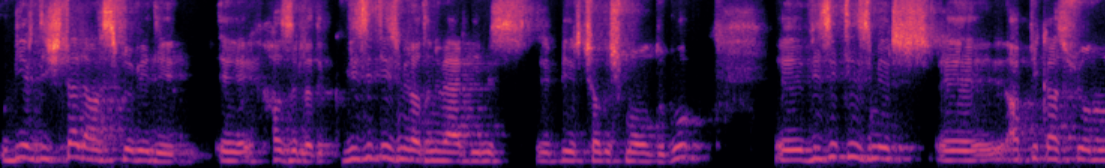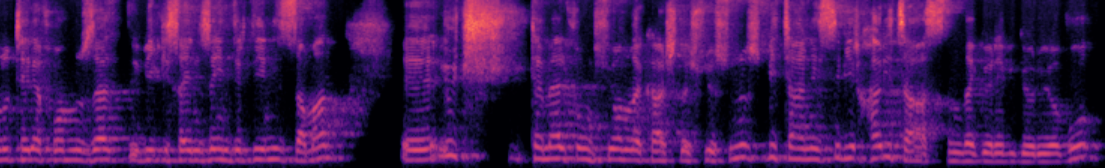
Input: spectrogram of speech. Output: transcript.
bir dijital ansiklopedi hazırladık. Visit İzmir adını verdiğimiz bir çalışma oldu bu. Visit İzmir aplikasyonunu telefonunuza, bilgisayarınıza indirdiğiniz zaman üç temel fonksiyonla karşılaşıyorsunuz. Bir tanesi bir harita aslında görevi görüyor bu.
